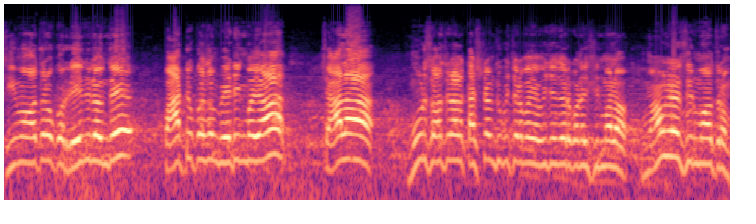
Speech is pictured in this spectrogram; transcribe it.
సినిమా మాత్రం ఒక రేంజ్లో ఉంది. పార్ట్ కోసం వెయిటింగ్ భయ చాలా మూడు సంవత్సరాలు కష్టం చూపించారు విజయ్ దేవరకొండ ఈ సినిమాలో. మామూలు సినిమా మాత్రం.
